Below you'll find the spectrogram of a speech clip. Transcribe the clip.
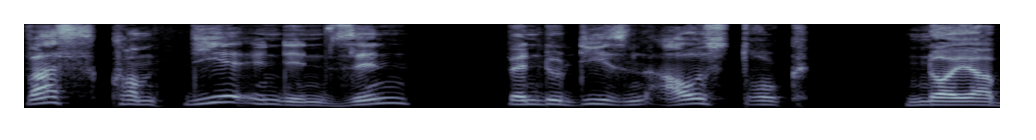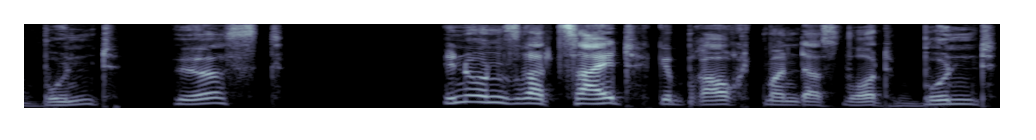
Was kommt dir in den Sinn, wenn du diesen Ausdruck neuer Bund hörst? In unserer Zeit gebraucht man das Wort Bund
